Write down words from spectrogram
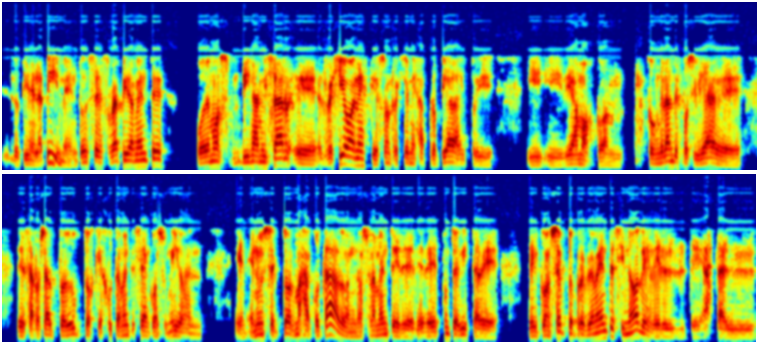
lo tiene la pyme. Entonces, rápidamente podemos dinamizar eh, regiones que son regiones apropiadas y, y, digamos, con, con grandes posibilidades de, de desarrollar productos que justamente sean consumidos en, en, un sector más acotado, no solamente desde, el punto de vista de, del concepto propiamente, sino desde el, hasta el,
